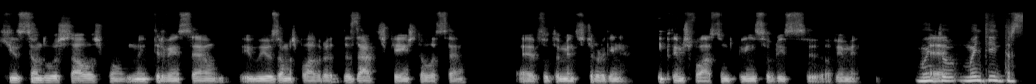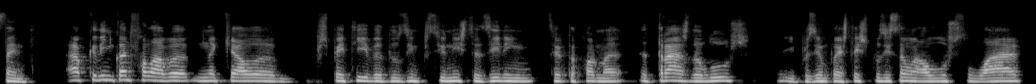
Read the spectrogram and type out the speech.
que são duas salas com uma intervenção, eu ia usar umas palavras das artes, que é a instalação, é absolutamente extraordinária. e podemos falar um bocadinho sobre isso, obviamente. Muito, é. muito interessante. Há bocadinho, quando falava naquela perspectiva dos impressionistas irem, de certa forma, atrás da luz, e, por exemplo, esta exposição à luz solar,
